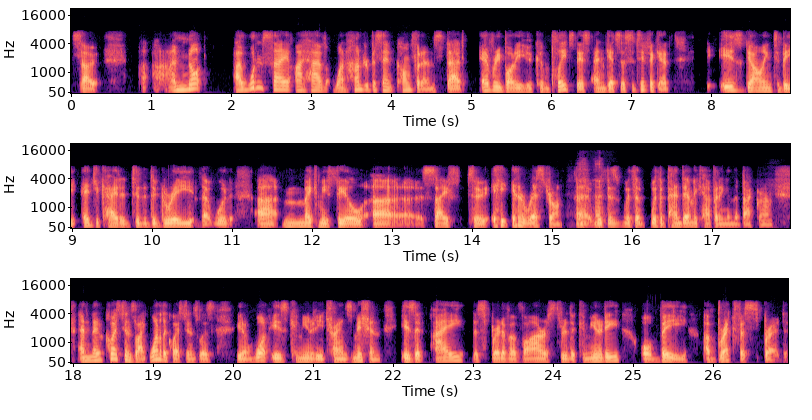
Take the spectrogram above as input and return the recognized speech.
So, I'm not. I wouldn't say I have 100% confidence that everybody who completes this and gets a certificate is going to be educated to the degree that would uh, make me feel uh, safe to eat in a restaurant uh, with this, with a with a pandemic happening in the background. And there are questions like one of the questions was, you know, what is community transmission? Is it a the spread of a virus through the community, or b a breakfast spread?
